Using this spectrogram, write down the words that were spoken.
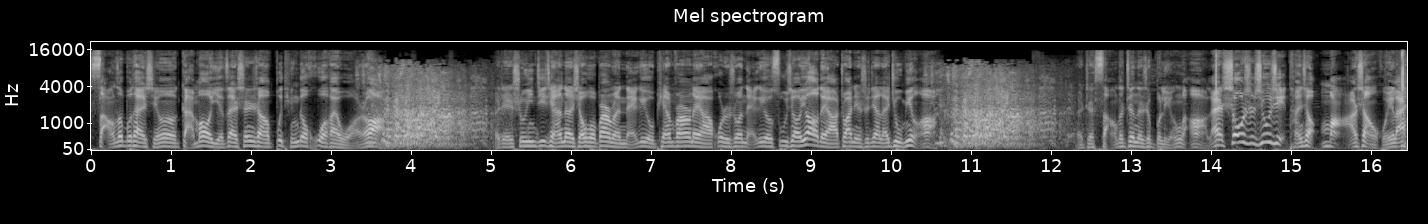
嗓子不太行，感冒也在身上，不停的祸害我，是吧？而这收音机前的小伙伴们，哪个有偏方的呀？或者说哪个有速效药的呀？抓紧时间来救命啊！这嗓子真的是不灵了啊！来，稍事休息，谈笑马上回来。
